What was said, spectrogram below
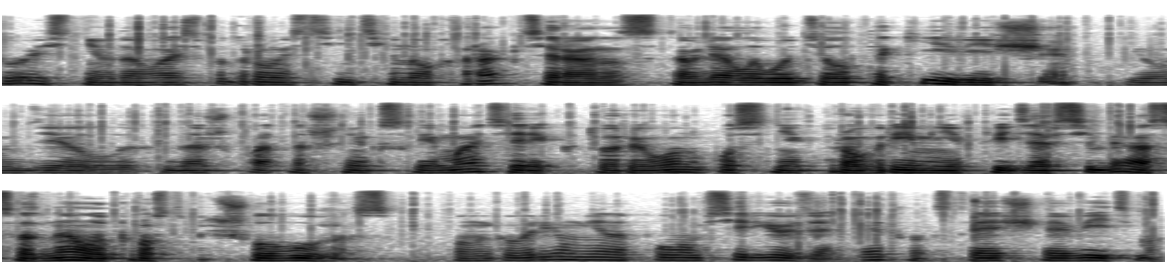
То есть, не вдаваясь в подробности интимного характера, она заставляла его делать такие вещи, и он делал их, даже по отношению к своей матери, которой он после некоторого времени, придя в себя, осознал и просто пришел в ужас. Он говорил мне на полном серьезе, это настоящая ведьма,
